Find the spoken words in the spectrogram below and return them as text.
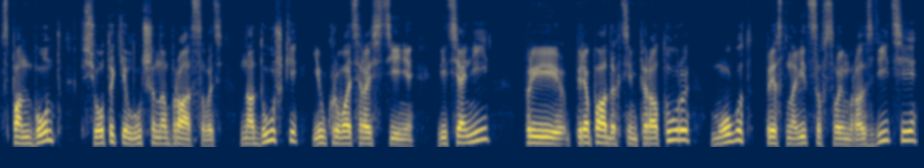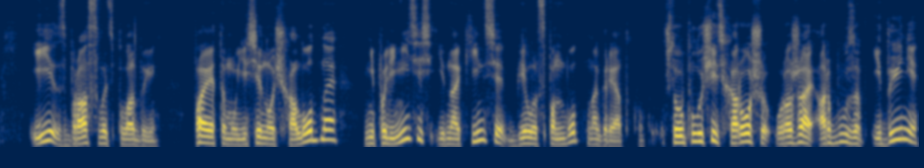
спанбонд все-таки лучше набрасывать на дужки и укрывать растения, ведь они при перепадах температуры могут приостановиться в своем развитии и сбрасывать плоды. Поэтому, если ночь холодная, не поленитесь и накиньте белый спанбот на грядку. Чтобы получить хороший урожай арбузов и дыни,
